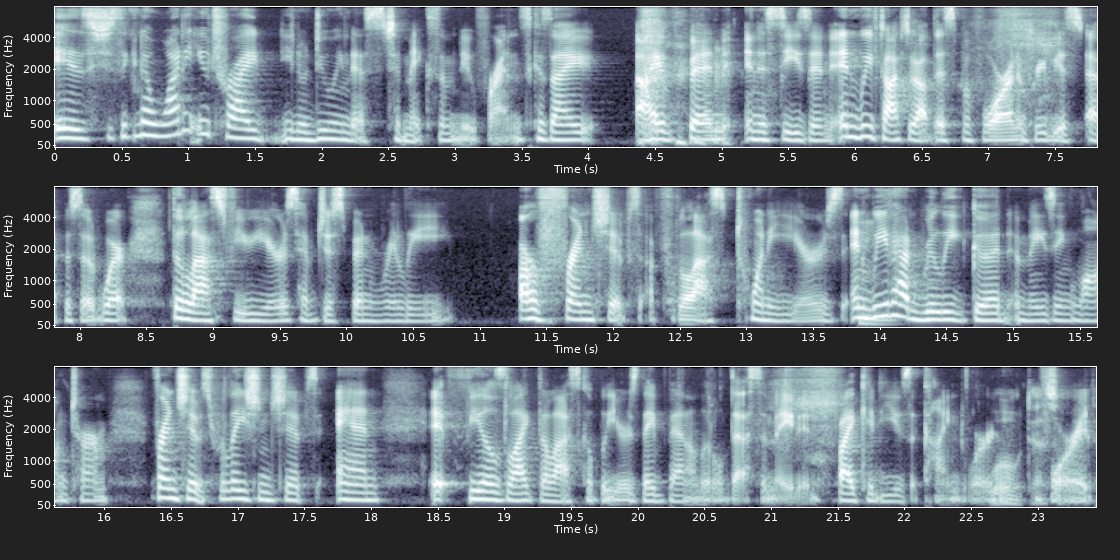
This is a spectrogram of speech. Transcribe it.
is she's like, no, why don't you try, you know, doing this to make some new friends? Because I I've been in a season, and we've talked about this before on a previous episode, where the last few years have just been really our friendships for the last 20 years. And Mhm. we've had really good, amazing long-term friendships, relationships, and it feels like the last couple of years they've been a little decimated, if I could use a kind word Whoa, for it.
